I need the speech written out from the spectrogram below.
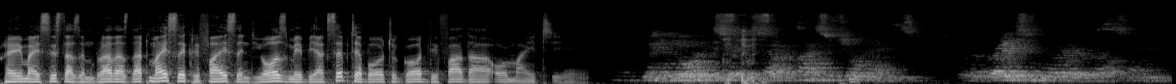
Pray, my sisters and brothers, that my sacrifice and yours may be acceptable to God the Father Almighty. May the Lord accept the sacrifice at your hands for the praise and glory of God's name,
